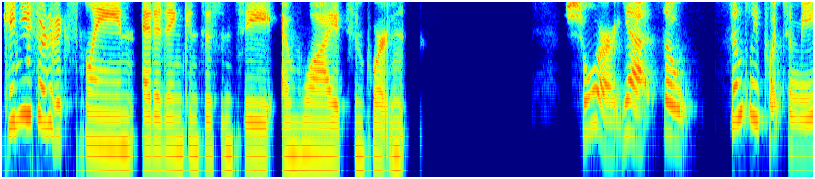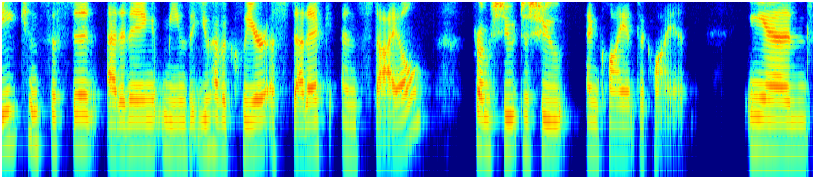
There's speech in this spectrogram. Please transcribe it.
can you sort of explain editing consistency and why it's important? Sure. Yeah. So, simply put to me, consistent editing means that you have a clear aesthetic and style from shoot to shoot and client to client. And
